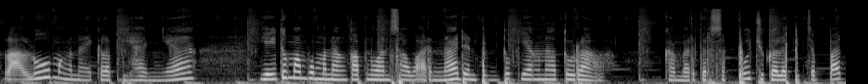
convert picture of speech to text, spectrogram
Lalu mengenai kelebihannya, yaitu mampu menangkap nuansa warna dan bentuk yang natural. Gambar tersebut juga lebih cepat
